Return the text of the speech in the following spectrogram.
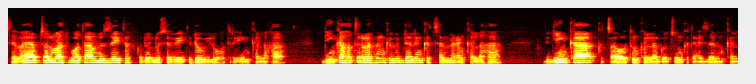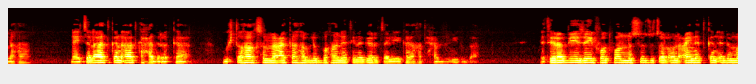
ሰብኣይ ኣብ ጸልማት ቦታ ምስ ዘይተፍቅደሉ ሰበይቲ ደው ኢሉ ክትርእይ እንከለኻ፣ ዲንካ ክጽረፍን ክብደልን ክትሰምዕ እንከለኻ፣ ብዲንካ ክጻወቱን ክላገጹን ክትዕዘብ እንከለኻ፣ ናይ ጽልኣት ቅንኣት ክሓድረካ፣ ውሽጥኻ ክስምዓካ ካብ ልብኻ ነቲ ነገር ጸሊእካ ክትሓምም ይግባእ። እቲ ረቢ ዘይፈትዎን ንሱ ዝጸልኦን ዓይነት ቅንኢ ድማ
